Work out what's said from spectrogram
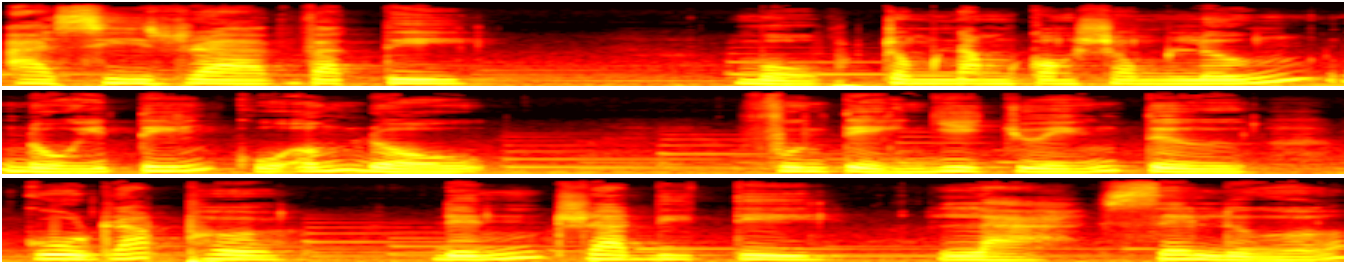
Asiravati, một trong năm con sông lớn nổi tiếng của Ấn Độ. Phương tiện di chuyển từ Gorakhpur đến Raditi là xe lửa.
